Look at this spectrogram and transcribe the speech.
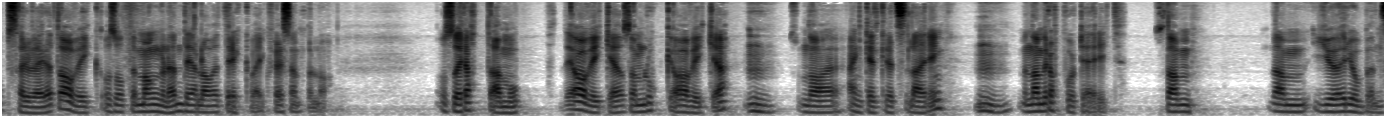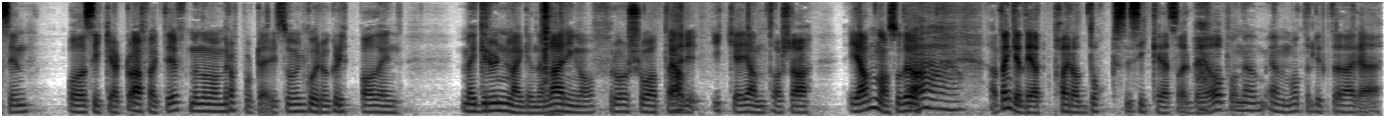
observerer et avvik, og så at det mangler en del av et rekkverk, f.eks. Og så retter de opp det avviket, og så de lukker avviket, mm. som da er enkeltkretslæring, mm. men de rapporterer ikke. Så de, de, gjør jobben sin både sikkert og effektivt, men når de rapporterer ikke, så man går jo glipp av den med grunnleggende læringa for å se at det her ikke gjentar seg igjen. Altså det, ja, ja, ja. Jeg tenker det er et paradoks i sikkerhetsarbeidet. på en, en måte litt det der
